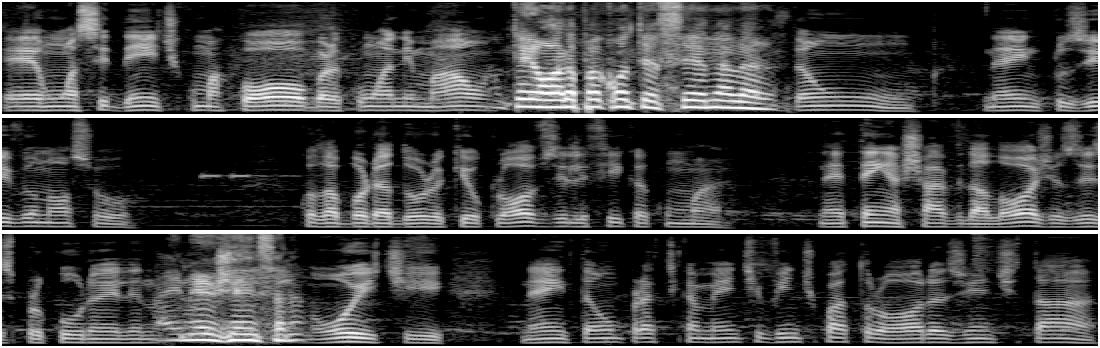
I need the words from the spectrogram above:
é, um acidente com uma cobra, com um animal. Não tem hora para acontecer, né, Léo? Então, né, inclusive o nosso colaborador aqui, o Clóvis, ele fica com uma... Né, tem a chave da loja, às vezes procuram ele na a emergência, né? noite, né? Então, praticamente 24 horas a gente está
